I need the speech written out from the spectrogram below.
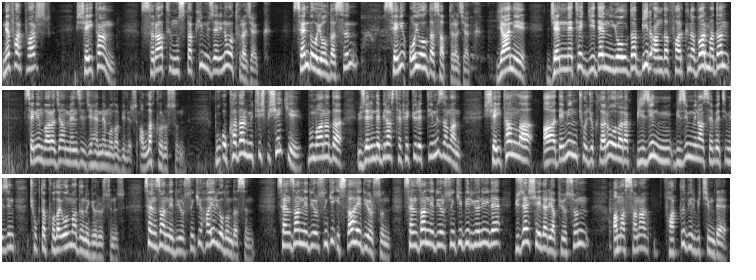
Ne fark var? Şeytan sırat-ı mustakim üzerine oturacak. Sen de o yoldasın seni o yolda saptıracak. Yani cennete giden yolda bir anda farkına varmadan senin varacağın menzil cehennem olabilir. Allah korusun. Bu o kadar müthiş bir şey ki bu manada üzerinde biraz tefekkür ettiğimiz zaman şeytanla Adem'in çocukları olarak bizim bizim münasebetimizin çok da kolay olmadığını görürsünüz. Sen zannediyorsun ki hayır yolundasın. Sen zannediyorsun ki ıslah ediyorsun. Sen zannediyorsun ki bir yönüyle güzel şeyler yapıyorsun ama sana farklı bir biçimde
